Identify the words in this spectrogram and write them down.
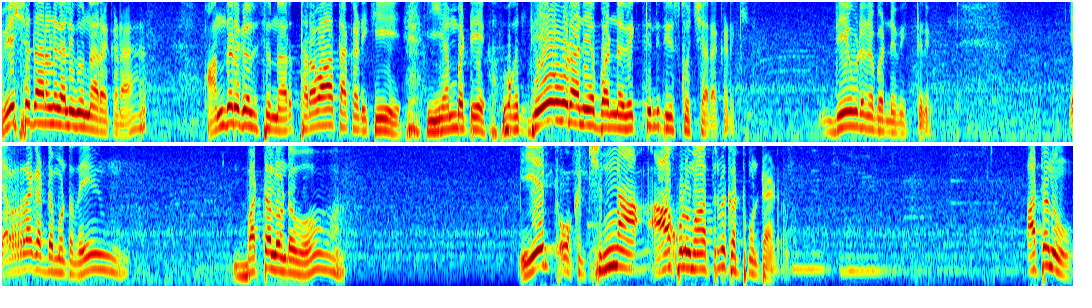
వేషధారణ కలిగి ఉన్నారు అక్కడ. అందరు కలిసి ఉన్నారు. తర్వాత అక్కడికి ఎంబటి ఒక దేవుడు అనేబడిన వ్యక్తిని తీసుకొచ్చారు అక్కడికి. దేవుడు అనేబడిన వ్యక్తిని. ఎర్రగడ్డం ఉంటుంది. బట్టలు ఉండవు. ఏం ఒక చిన్న ఆకులు మాత్రమే కట్టుకుంటాడు. అతను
